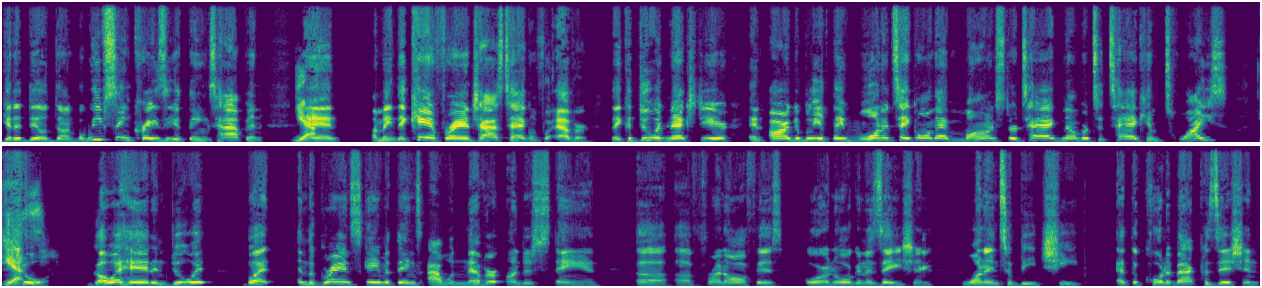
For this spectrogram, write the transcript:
get a deal done. But we've seen crazier things happen. Yeah. And I mean, they can't franchise tag him forever. They could do it next year, and arguably, if they want to take on that monster tag number to tag him twice, yes. sure, go ahead and do it. But in the grand scheme of things, I will never understand a, a front office or an organization wanting to be cheap at the quarterback position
